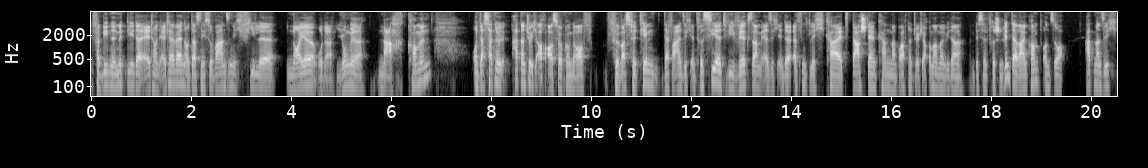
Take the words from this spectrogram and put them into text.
verbliebenen Mitglieder älter und älter werden und dass nicht so wahnsinnig viele neue oder junge nachkommen. Und das hat, hat natürlich auch Auswirkungen darauf, für was für Themen der Verein sich interessiert, wie wirksam er sich in der Öffentlichkeit darstellen kann. Man braucht natürlich auch immer mal wieder ein bisschen frischen Wind, der reinkommt. Und so hat man sich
